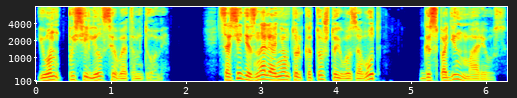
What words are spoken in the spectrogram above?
и он поселился в этом доме. Соседи знали о нем только то, что его зовут господин Мариус.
